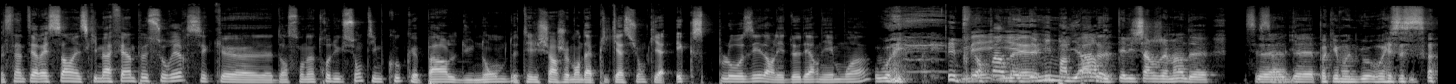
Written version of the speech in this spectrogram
C'est intéressant. Et ce qui m'a fait un peu sourire, c'est que dans son introduction, Tim Cook parle du nombre de téléchargements d'applications qui a explosé dans les deux derniers mois. Ouais. Et puis on parle d'un demi-milliard de... téléchargements de, de, Pokémon Go. Ouais, c'est ça.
